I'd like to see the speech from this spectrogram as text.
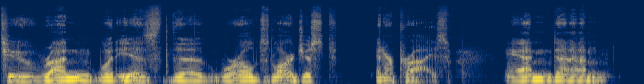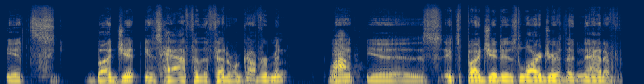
to run what is the world's largest enterprise and um, its budget is half of the federal government. Wow. It is its budget is larger than that of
